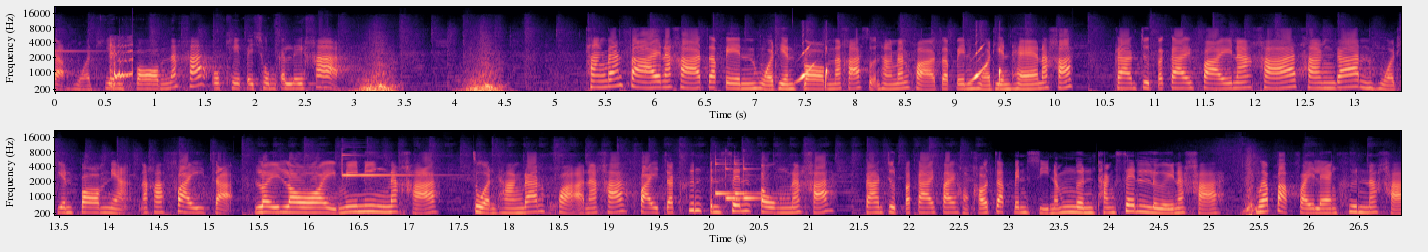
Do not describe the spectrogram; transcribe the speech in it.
กับหัวเทียนปลอมนะคะ โอเคไปชมกันเลยค่ะางด้านซ้ายนะคะ จะเป็นหัวเทียนปลอมนะคะ ส่วนทางด้านขวาจะเป็นหัวเทียนแท้นะคะ การจุดประกายไฟนะคะ ทางด้านหัวเทียนปลอมเนี่ยนะคะ ไฟจะลอยๆไม่นิ่งนะคะ ส่วนทางด้านขวานะคะ ไฟจะขึ้นเป็นเส้นตรงนะคะ การจุดประกายไฟของเขาจะเป็นสีน้ำเงินทั้งเส้นเลยนะคะ เมื่อปรับไฟแรงขึ้นนะคะ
